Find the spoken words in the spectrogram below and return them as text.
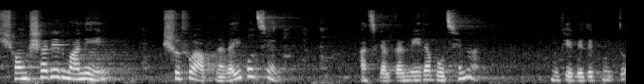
সংসারের মানে শুধু আপনারাই বোঝেন? আজকালকার মেয়েরা বোঝে না। ভেবে দেখুন তো।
